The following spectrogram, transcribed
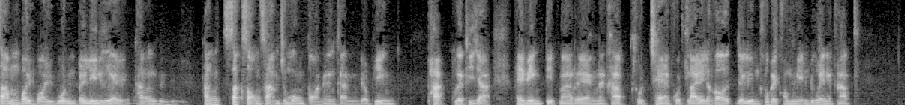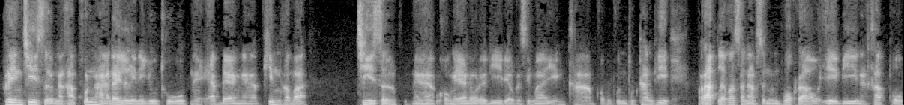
ซ้ำๆบ่อยๆ วนไปเรื่อยๆ ทั้งทั้งสักสองสามชั่วโมงต่อเนื่องกัน เดี๋ยวเพียงผลักเพื่อที่จะให้เพลงติดมาแรงนะครับ กดแชร์กดไลค์แล้วก็อย่าลืมเข้าไปคอมเมนต์ด้วยนะครับ เพลงชีเสริมนะครับ ค้นหาได้เลยใน YouTube ในแอปแดงนะครับ พิมพ์เข้ามา ชีเสิร์ฟนะฮะของแอนอรดีเดียวประสิมาเองครับ ขอบคุณทุกท่านที่รักแล้วก็สนับสนุนพวกเรา AB นะครับผม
